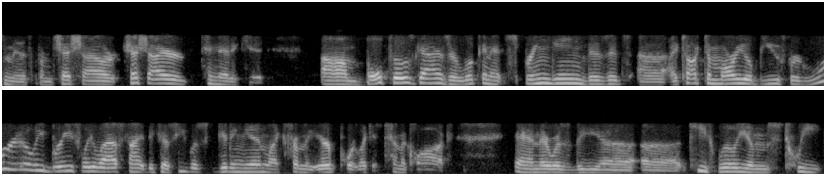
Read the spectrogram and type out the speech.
Smith from Cheshire, Cheshire, Connecticut. Um, both those guys are looking at spring game visits. Uh, I talked to Mario Buford really briefly last night because he was getting in like from the airport like at 10 o'clock. And there was the uh, uh, Keith Williams tweet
